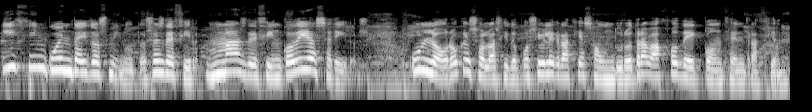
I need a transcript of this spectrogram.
y 52 minutos, es decir, más de 5 días seguidos. Un logro que solo ha sido posible gracias a un duro trabajo de concentración.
